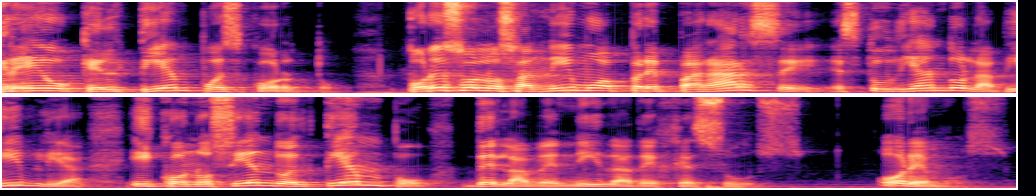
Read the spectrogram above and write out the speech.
Creo que el tiempo es corto. Por eso los animo a prepararse estudiando la Biblia y conociendo el tiempo de la venida de Jesús. Oremos.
